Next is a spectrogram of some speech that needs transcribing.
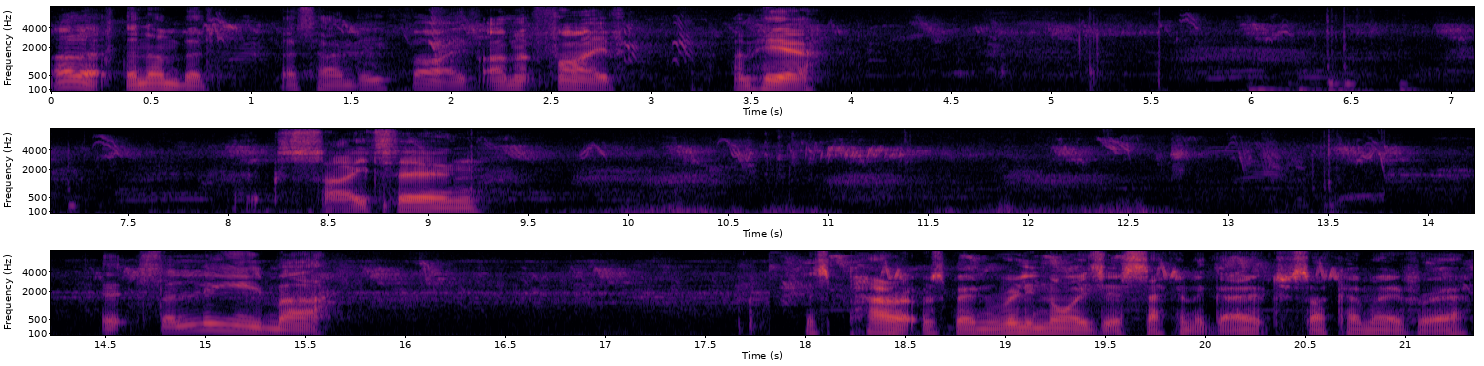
Oh look, they're numbered. That's handy. Five. I'm at five. I'm here. Exciting. It's a lemur. This parrot was being really noisy a second ago, just so I came over here.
